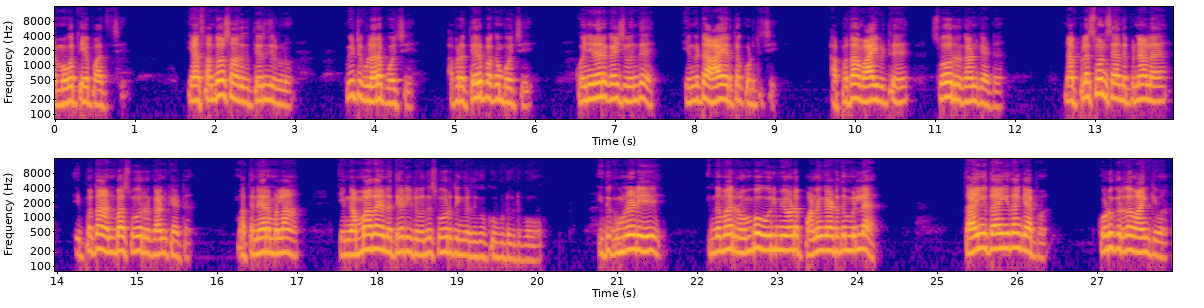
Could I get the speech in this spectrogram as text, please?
என் முகத்தையே பார்த்துச்சு. என் சந்தோஷம் அதுக்கு தெரிஞ்சிருக்கணும். வீட்டுக்குள்ளார போச்சு. அப்புறம் தெரு பக்கம் போச்சு. கொஞ்ச நேரம் கழிச்சு வந்து எங்கிட்ட ஆயிரத்தை கொடுத்துச்சு. அப்போ தான் வாய் விட்டு சோறு இருக்கான்னு கேட்டேன். நான் ப்ளஸ் ஒன் சேர்ந்த பின்னால் இப்போ தான் அன்பாக சோறு இருக்கான்னு கேட்டேன். மற்ற நேரமெல்லாம் எங்கள் அம்மா தான் என்னை தேடிக்கிட்டு வந்து சோறு திங்கிறதுக்கு கூப்பிட்டுக்கிட்டு போவோம். இதுக்கு முன்னாடி இந்த மாதிரி ரொம்ப உரிமையோட பணம் கேட்டதும் இல்லை. தயங்கி தயங்கி தான் கேட்பேன். கொடுக்குறத வாங்கிக்குவேன்.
